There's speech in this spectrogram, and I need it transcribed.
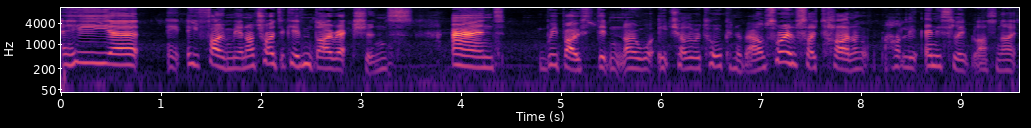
he, uh, he phoned me and I tried to give him directions, and we both didn't know what each other were talking about. I'm sorry I'm so tired. I got hardly any sleep last night.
